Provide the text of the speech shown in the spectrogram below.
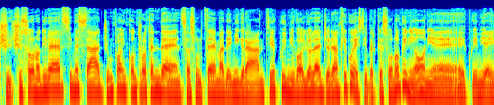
ci, ci, sono diversi messaggi un po' in controtendenza sul tema dei migranti e quindi voglio leggere anche questi perché sono opinioni e, e quindi è,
